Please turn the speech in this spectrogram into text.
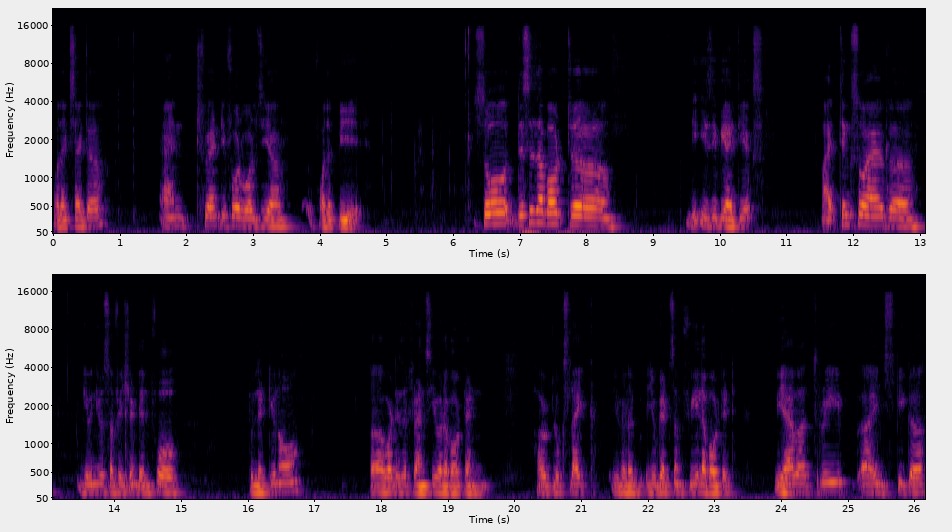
for the exciter and 24 volts here for the PA so this is about uh, the EasyBITX I think so I have uh, given you sufficient info to let you know uh, what is a transceiver about and how it looks like. You get a you get some feel about it. We have a 3 uh, inch speaker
